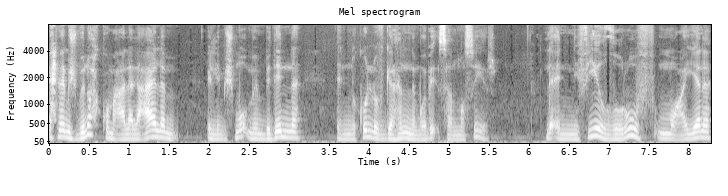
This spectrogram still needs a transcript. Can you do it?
إحنا مش بنحكم على العالم اللي مش مؤمن بديننا إن كله في جهنم وبئس المصير. لأن في ظروف معينة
